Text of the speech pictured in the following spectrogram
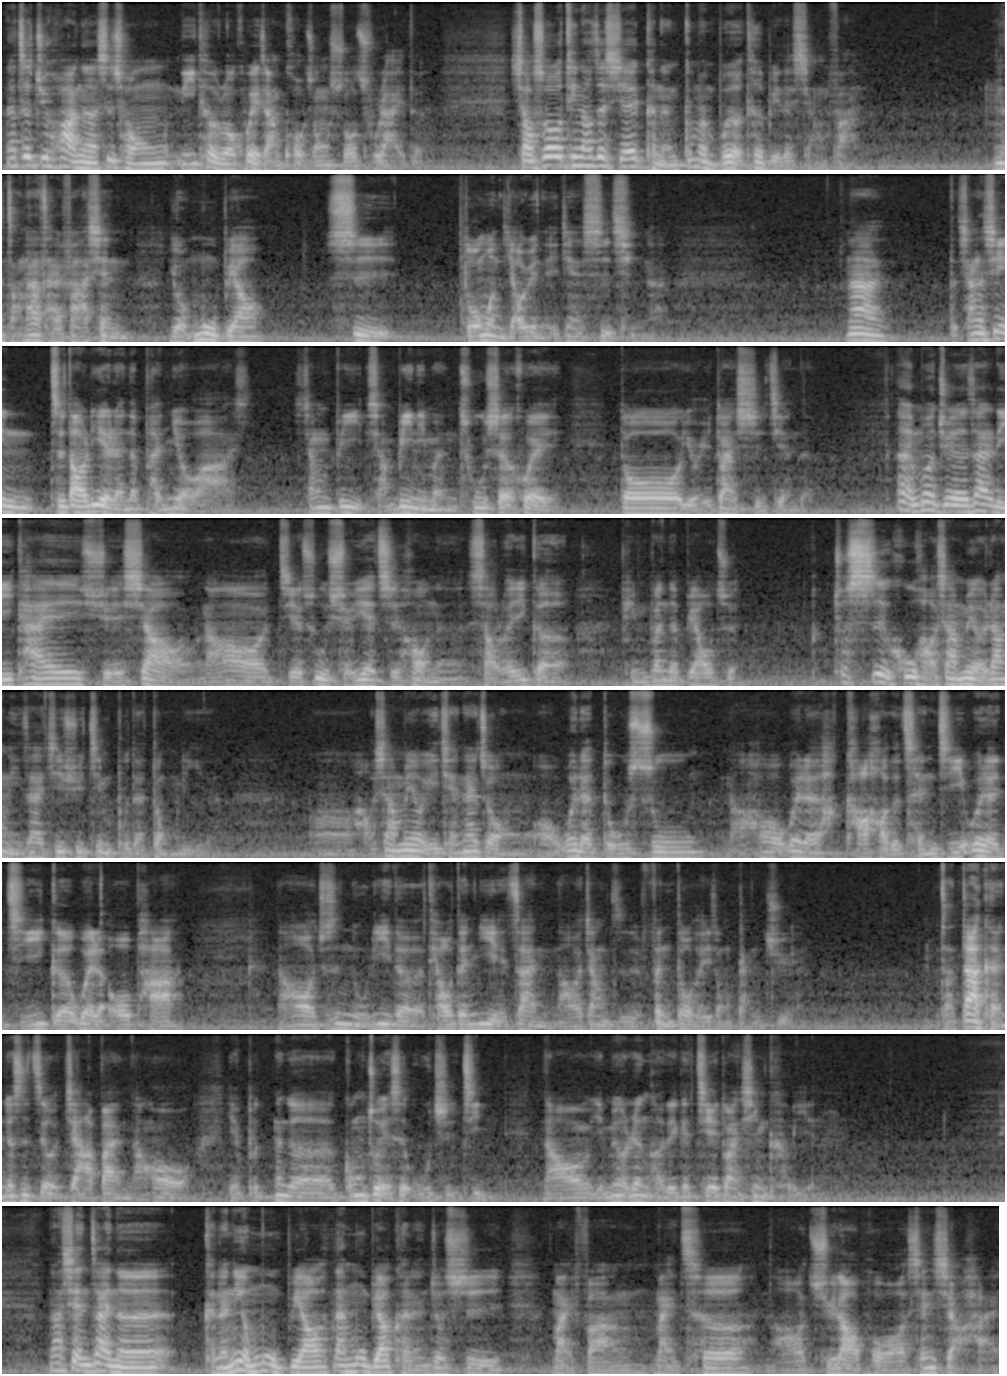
那这句话呢，是从尼特罗会长口中说出来的。小时候听到这些，可能根本不会有特别的想法。那长大才发现，有目标是多么遥远的一件事情啊！那相信知道猎人的朋友啊，想必想必你们出社会。都有一段时间的，那有没有觉得在离开学校，然后结束学业之后呢，少了一个评分的标准，就似乎好像没有让你再继续进步的动力了。哦，好像没有以前那种哦，为了读书，然后为了考好的成绩，为了及格，为了欧趴，然后就是努力的挑灯夜战，然后这样子奋斗的一种感觉。长大可能就是只有加班，然后也不那个工作也是无止境。然后也没有任何的一个阶段性可言。那现在呢？可能你有目标，但目标可能就是买房、买车，然后娶老婆、生小孩。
